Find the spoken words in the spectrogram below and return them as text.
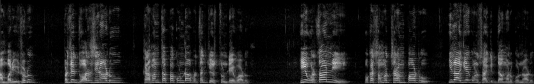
అంబరీషుడు ప్రతి ద్వాదశి నాడు క్రమం తప్పకుండా వ్రతం చేస్తుండేవాడు. ఈ వ్రతాన్ని ఒక సంవత్సరం పాటు ఇలాగే కొనసాగిద్దామనుకున్నాడు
